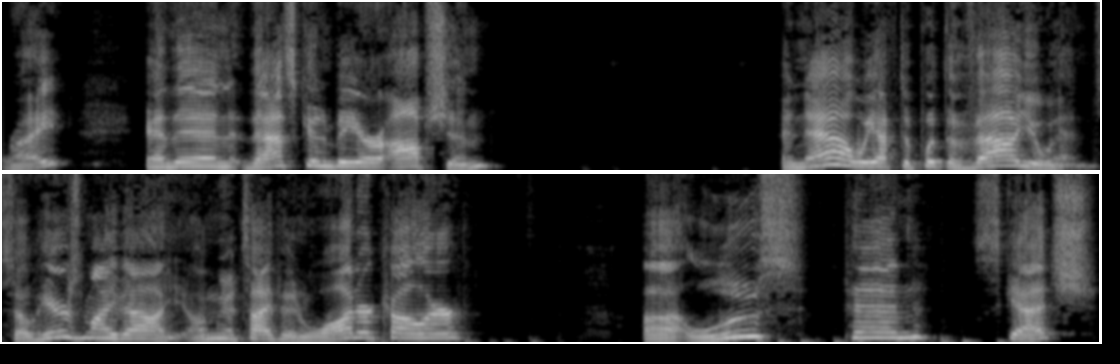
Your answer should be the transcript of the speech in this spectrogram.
right? And then that's going to be our option. And now we have to put the value in. So here's my value. I'm going to type in watercolor, uh, loose pen sketch,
